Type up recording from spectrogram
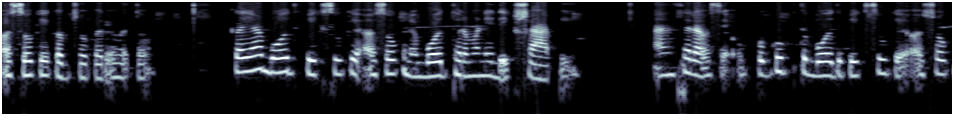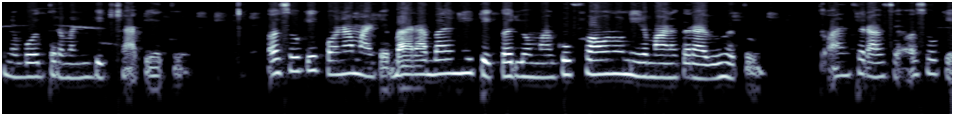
અશોકે કબજો કર્યો હતો. કયા બૌદ્ધ ભિક્ષુકે અશોકને બૌદ્ધ ધર્મની દીક્ષા આપી? આન્સર આવશે. ઉપગુપ્ત બૌદ્ધ ભિક્ષુકે અશોકને બૌદ્ધ ધર્મની દીક્ષા આપી હતી. અશોકે કોના માટે બારાબારની ટેકરીઓમાં ગુફાઓનું નિર્માણ કરાવ્યું હતું? તો આન્સર આવશે, અશોકે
